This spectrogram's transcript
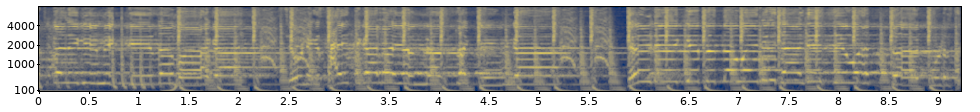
ಮಕ್ಕಳಿಗೆ ಮಿಕ್ಕಿದ ಮಾಗ. ಶಿವನಿಗೆ ಸಾಹಿತ್ಯಗಾರ ಎಮ್ಮೆತ್ತ ಕಿಂಗ. ಎಡಕ್ಕೆ ಬಿದ್ದ ವೈದ್ಯ ಜಾಡಿಸಿ ಒತ್ತ ಕುಡ್ಸ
